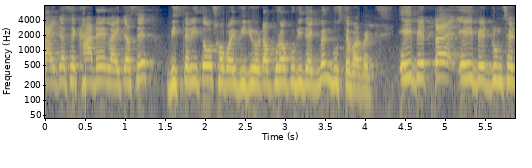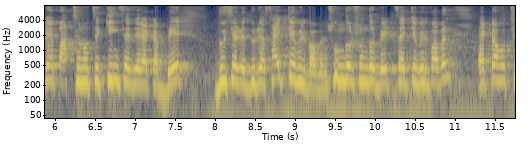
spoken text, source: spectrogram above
লাইট আছে, খাটে লাইট আছে, বিস্তারিত সবাই ভিডিওটা পুরোপুরি দেখবেন, বুঝতে পারবেন। এই বেডটা এই বেডরুম সেটে পাচ্ছেন হচ্ছে কিং সাইজের একটা বেড দুই সাইডে দুইটা সাইড টেবিল পাবেন। সুন্দর সুন্দর বেড সাইড টেবিল পাবেন। একটা হচ্ছে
